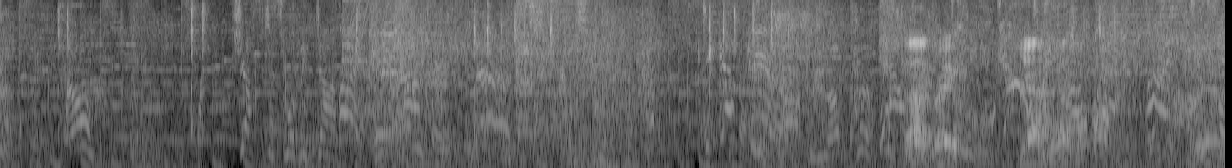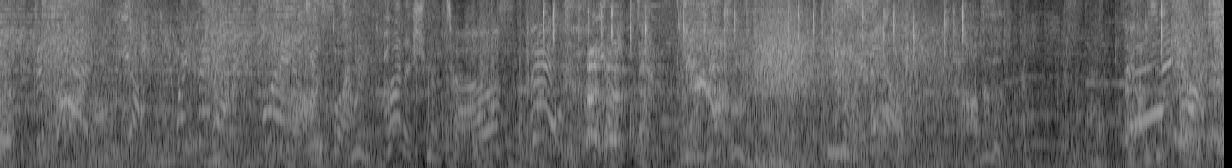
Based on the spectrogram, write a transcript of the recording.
mercy. Oh. Justice will be done. Ah, oh, great. Yeah, that's my fault. Yeah. Punishment house. This.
